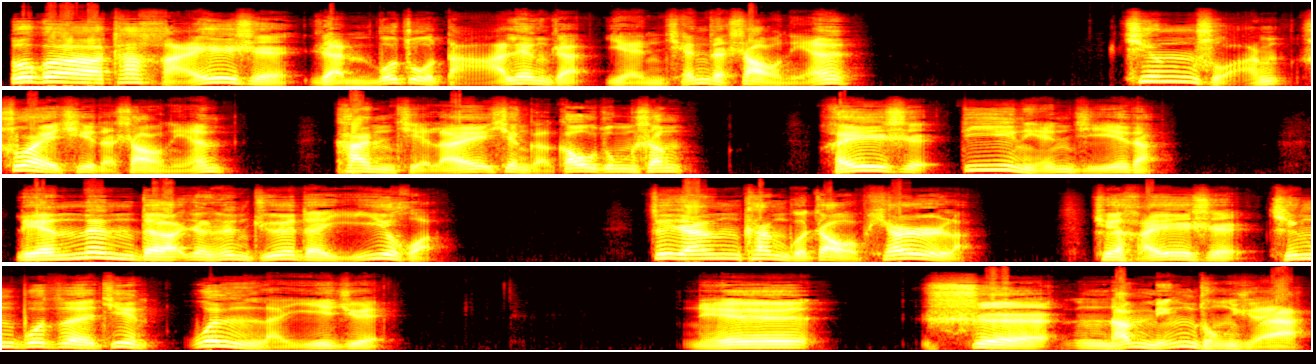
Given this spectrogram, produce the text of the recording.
不过他还是忍不住打量着眼前的少年，清爽帅气的少年。看起来像个高中生，还是低年级的，脸嫩的让人觉得疑惑。虽然看过照片了，却还是情不自禁问了一句：“您是南明同学？”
